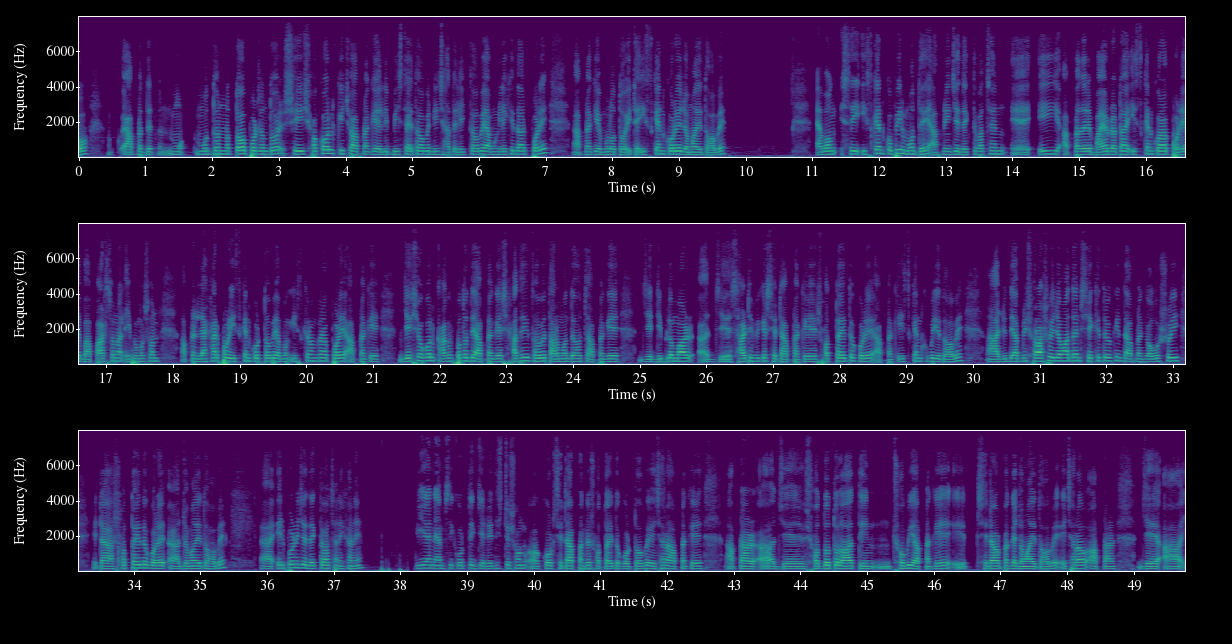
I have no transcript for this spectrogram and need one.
আপনাদের মধ্যাহ্ন ত পর্যন্ত সেই সকল কিছু আপনাকে বিস্তারিত হবে নিজ হাতে লিখতে হবে এবং লিখে দেওয়ার পরে আপনাকে মূলত এটা স্ক্যান করে জমা দিতে হবে। এবং সেই স্ক্যান কপির মধ্যে আপনি যে দেখতে পাচ্ছেন এই আপনাদের বায়োডাটা স্ক্যান করার পরে বা পার্সোনাল ইনফরমেশন আপনার লেখার পরে স্ক্যান করতে হবে এবং স্ক্যান করার পরে আপনাকে যে সকল কাগজপত্র দিয়ে আপনাকে সাথে দিতে হবে, তার মধ্যে হচ্ছে আপনাকে যে ডিপ্লোমার যে সার্টিফিকেট সেটা আপনাকে সত্যায়িত করে আপনাকে স্ক্যান কপি দিতে হবে। আর যদি আপনি সরাসরি জমা দেন, সেক্ষেত্রেও কিন্তু আপনাকে অবশ্যই এটা সত্যায়িত করে জমা দিতে হবে। এরপর নিচে দেখতে পাচ্ছেন এখানে বিএনএমসি কর্তৃক যে রেজিস্ট্রেশন কোড সেটা আপনাকে সত্যায়িত করতে হবে। এছাড়া আপনাকে আপনার যে সদ্য তোলা তিন ছবি আপনাকে সেটা আপনাকে জমা দিতে হবে। এছাড়াও আপনার যে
